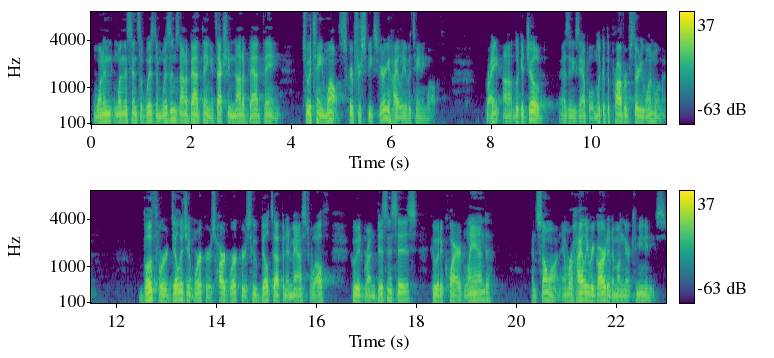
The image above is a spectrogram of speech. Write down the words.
One in, one in the sense of wisdom. Wisdom's not a bad thing. It's actually not a bad thing to attain wealth. Scripture speaks very highly of attaining wealth, right? Uh, look at Job as an example, and look at the Proverbs 31 woman. Both were diligent workers, hard workers who built up and amassed wealth, who had run businesses, who had acquired land, and so on, and were highly regarded among their communities.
